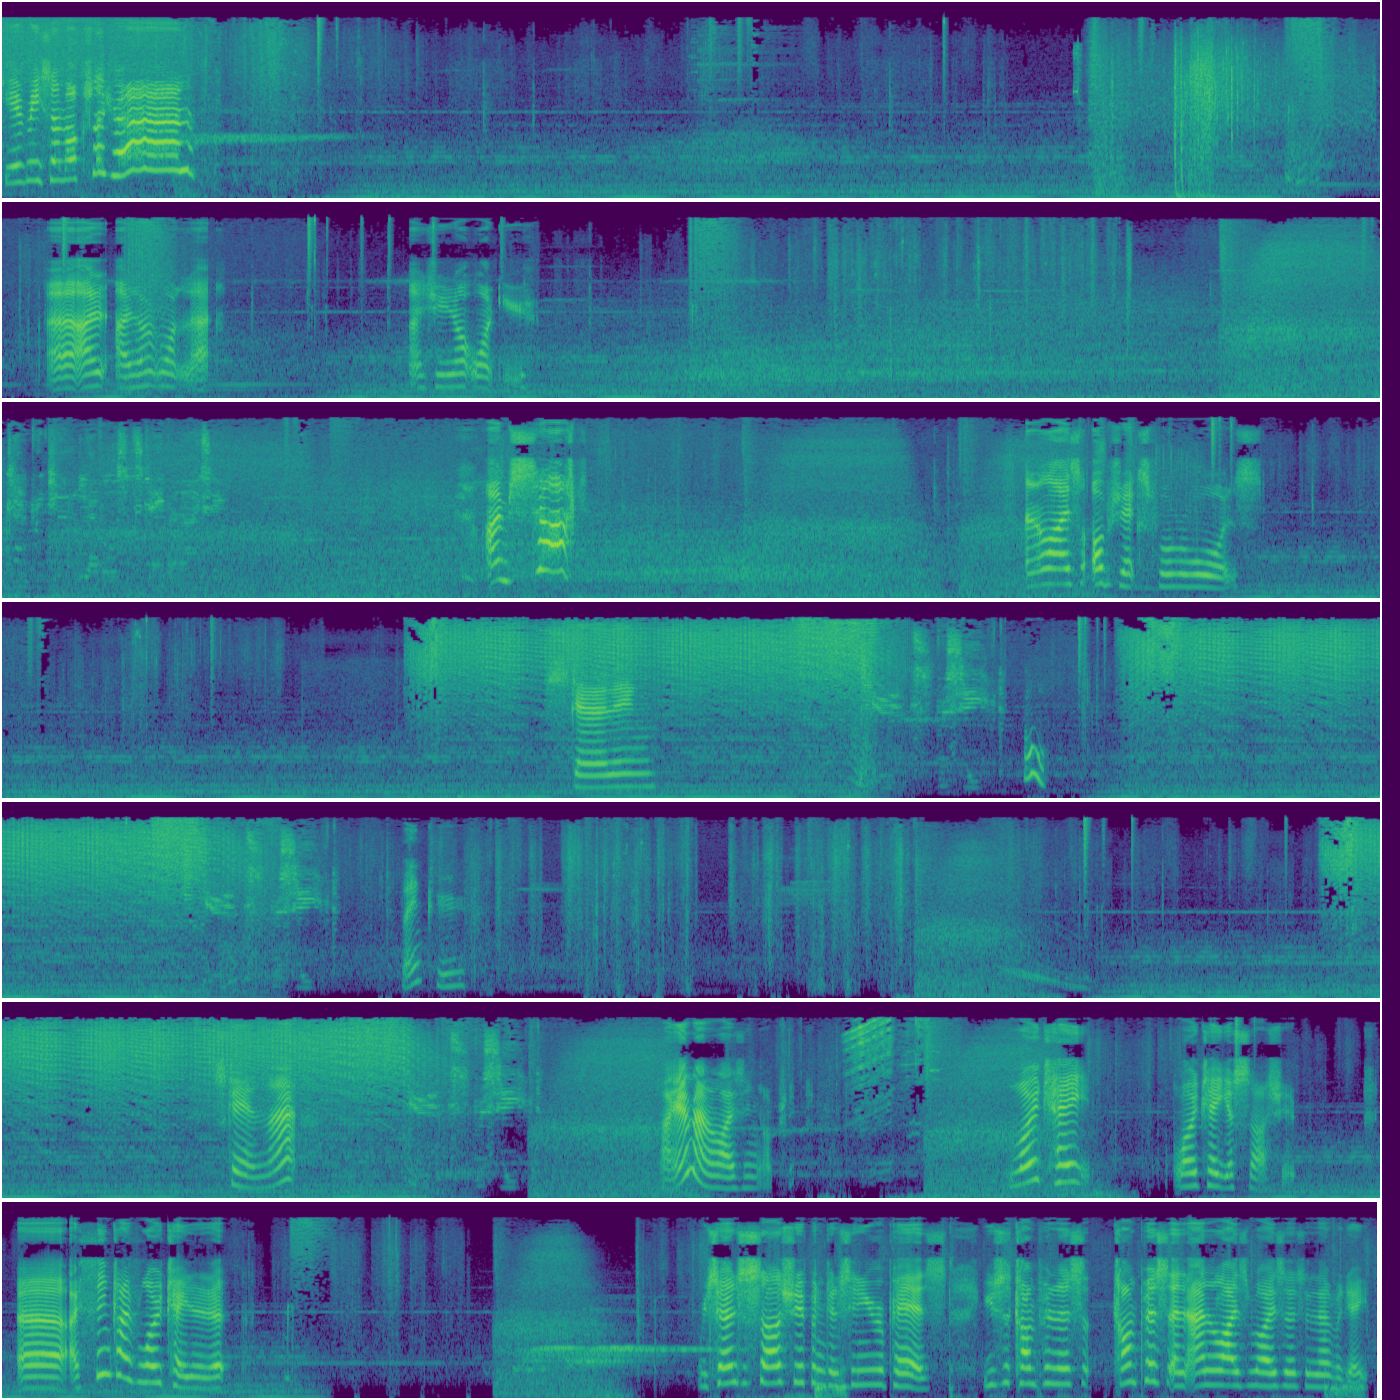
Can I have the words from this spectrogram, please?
Give me some oxygen! I I don't want that. I do not want you. I'm stuck! Analyze objects for rewards. Scanning. Oh, thank you. Scan that. I am analyzing objects. Locate, locate your starship. Uh, I think I've located it. Return to starship and continue repairs. Use the compass, compass and analyze visor to navigate.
